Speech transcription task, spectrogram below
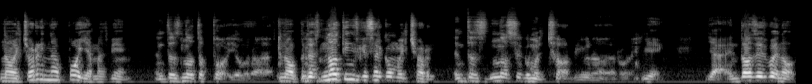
No, el chorri no apoya más bien. Entonces no te apoyo, brother. No, pero no tienes que ser como el chorri. Entonces no soy como el Chorri, brother, güey. Bien, ya. Entonces, bueno,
